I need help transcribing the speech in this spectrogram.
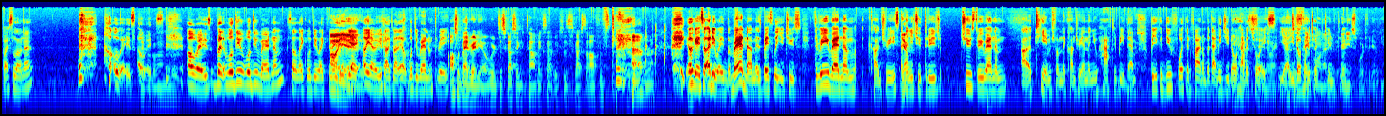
Barcelona. always, always, Typical on the game. always. But we'll do we'll do random. So like we'll do like three. Oh, ra- yeah. Oh yeah. We Yeah, talked about it. we'll do random three. Also, bad radio. We're discussing topics that we've discussed off of camera. Okay, so anyway, the random is basically you choose three random countries, and then you choose three choose three random uh, teams from the country, and then you have to beat them. Yes. But you could do fourth and final, but that means you don't You have, a to that choice. Yeah, That's you don't have a choice between any, three. any sport video game.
